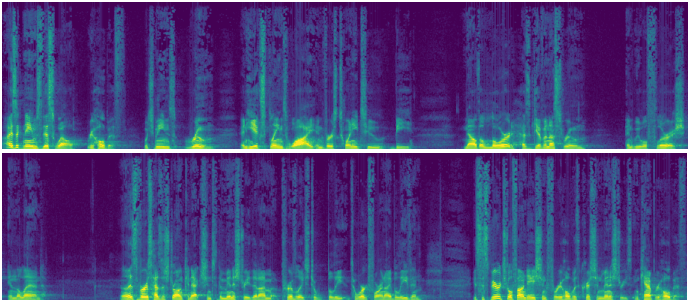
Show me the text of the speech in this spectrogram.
Isaac names this well Rehoboth, which means room, and he explains why in verse 22b. Now the Lord has given us room, and we will flourish in the land. Now, this verse has a strong connection to the ministry that I'm privileged to, believe, to work for and I believe in. It's the spiritual foundation for Rehoboth Christian Ministries in Camp Rehoboth.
